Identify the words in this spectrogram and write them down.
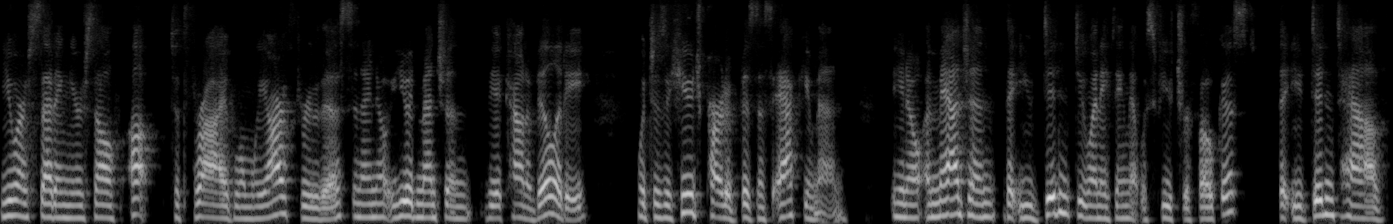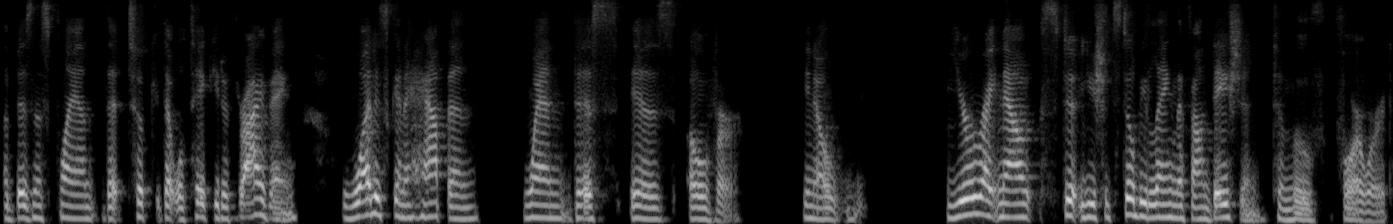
you are setting yourself up to thrive when we are through this. And i know you had mentioned the accountability which is a huge part of business acumen. You know imagine that you didn't do anything that was future focused that you didn't have a business plan that took that will take you to thriving. What is going to happen when this is over? You know you're right now still you should still be laying the foundation to move forward.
